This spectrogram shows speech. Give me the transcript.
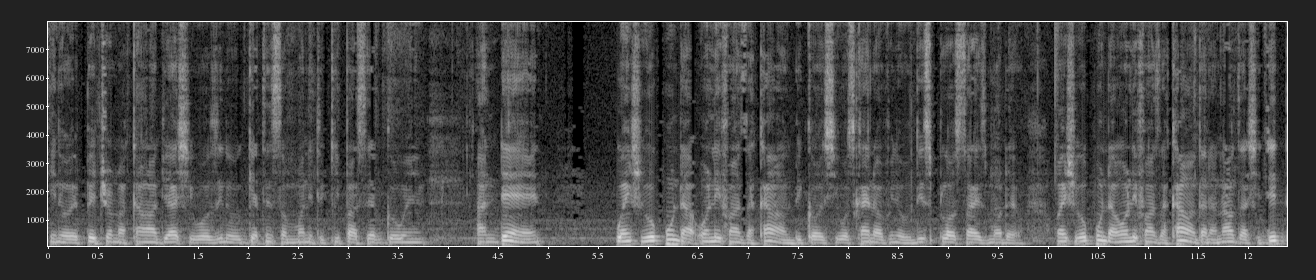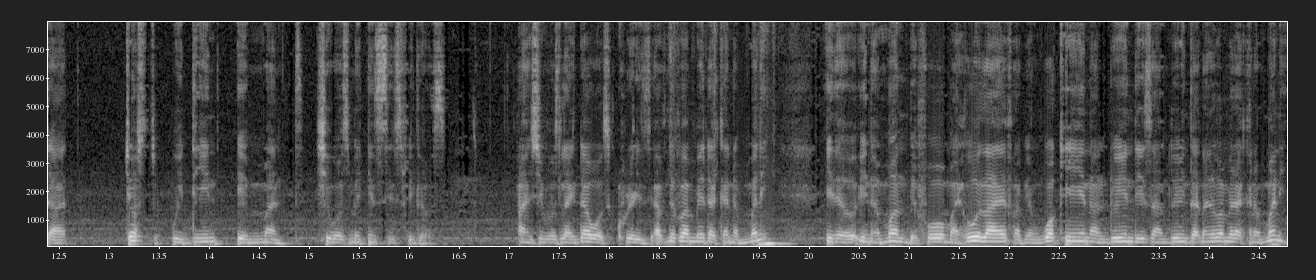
you know, a Patreon account where she was, you know, getting some money to keep herself going. And then when she opened her OnlyFans account, because she was kind of, you know, this plus size model, when she opened her OnlyFans account and announced that she did that, just within a month, she was making six figures. And she was like, that was crazy. I've never made that kind of money you know, in a month before my whole life. I've been working and doing this and doing that. I never made that kind of money.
